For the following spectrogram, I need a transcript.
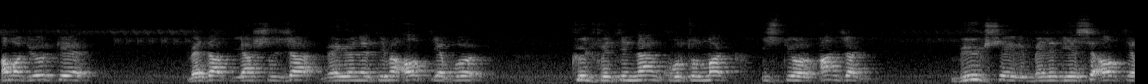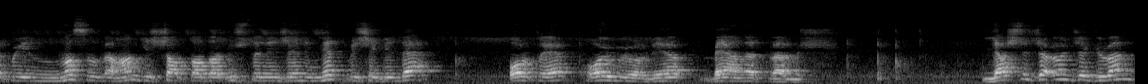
Ama diyor ki Vedat Yaşlıca ve yönetimi altyapı külfetinden kurtulmak istiyor. Ancak Büyükşehir Belediyesi altyapıyı nasıl ve hangi şartlarda üstleneceğini net bir şekilde ortaya koymuyor diye beyanat vermiş. Yaşlıca önce güven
